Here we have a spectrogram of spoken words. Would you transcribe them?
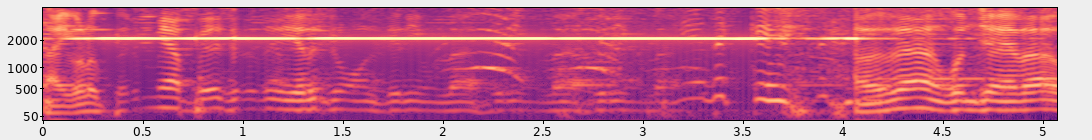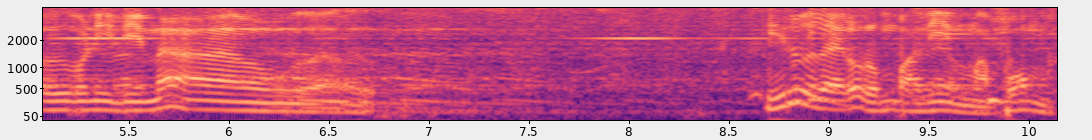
நான் இவ்வளோ பெருமையாக பேசுறது எதுக்கு உங்களுக்கு தெரியும்ல? அதுதான் கொஞ்சம் ஏதாவது இது பண்ணிட்டீங்கன்னா இருபதாயிரம் ரொம்ப அதிகமாக போம்மா.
